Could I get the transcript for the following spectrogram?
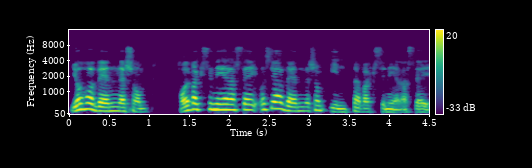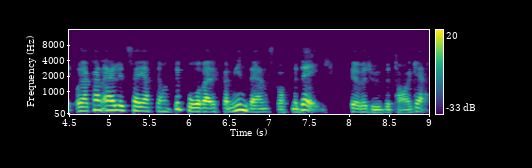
jag har vänner som har vaccinerat sig och så har jag vänner som inte har vaccinerat sig. Och jag kan ärligt säga att det har inte påverkat min vänskap med dig överhuvudtaget.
